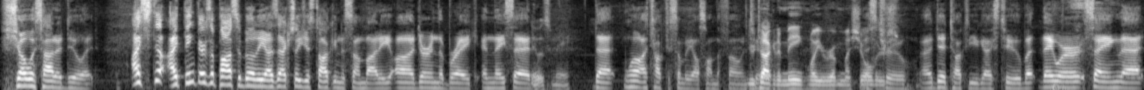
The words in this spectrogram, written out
Show us how to do it. I still I think there's a possibility. I was actually just talking to somebody uh, during the break, and they said It was me. that. Well, I talked to somebody else on the phone. You're too. talking to me while you're rubbing my shoulders. That's true. I did talk to you guys too, but they were saying that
